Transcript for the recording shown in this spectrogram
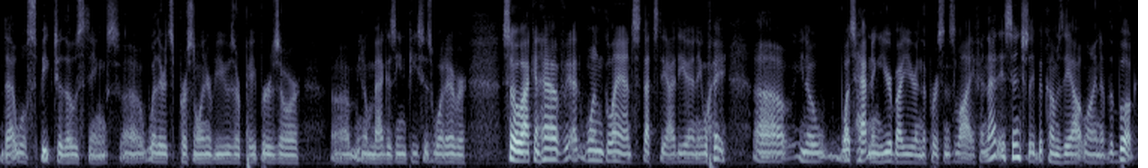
that will speak to those things, uh, whether it's personal interviews or papers or um, you know magazine pieces, whatever. So I can have at one glance, that's the idea anyway, uh, you know, what's happening year by year in the person's life. And that essentially becomes the outline of the book.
